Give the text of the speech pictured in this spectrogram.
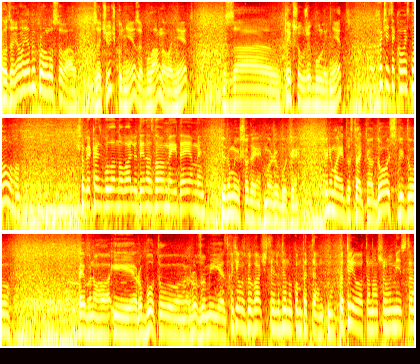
От за нього я би проголосував. За Чучку ні, за Буланова ні. За тих, що вже були, ні. Хочеться когось нового, щоб якась була нова людина з новими ідеями. Я думаю, що де може бути. Він має достатньо досвіду певного і роботу розуміє. Хотілося б бачити людину компетентну, патріота нашого міста.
